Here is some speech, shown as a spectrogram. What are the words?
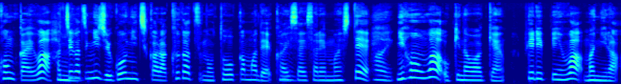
今回は8月25日から9月の10日まで開催されまして、はい、日本は沖縄県フィリピンはマニラ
